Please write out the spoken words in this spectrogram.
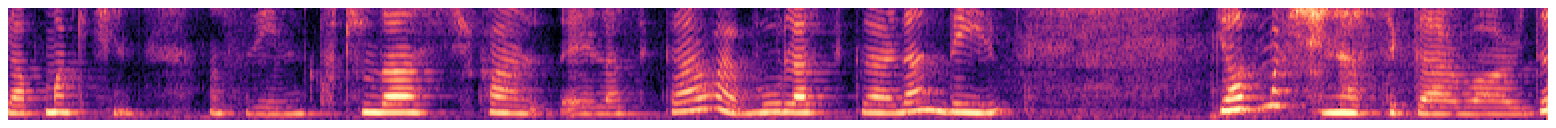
yapmak için nasıl diyeyim kutunda çıkan e, lastikler var. Bu lastiklerden değil. Yapmak için lastikler vardı.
